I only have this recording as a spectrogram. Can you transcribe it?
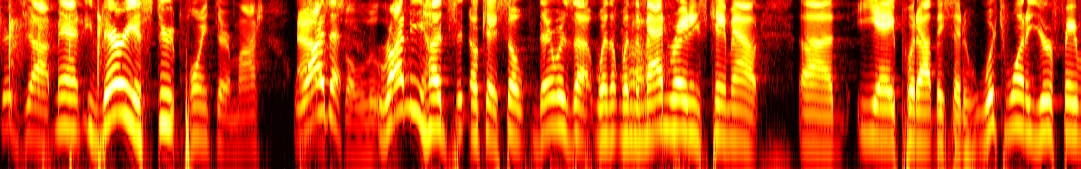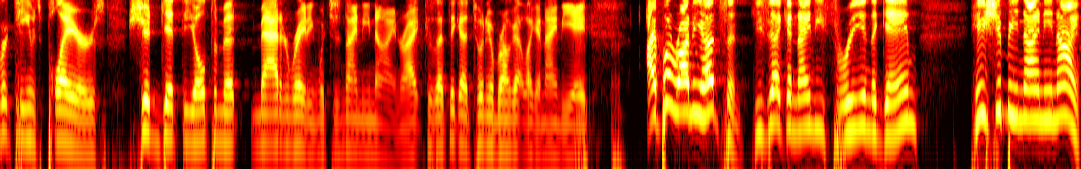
Good job, man. Very astute point there, Mosh. Why Absolutely. the Rodney Hudson? Okay, so there was a when the, when the Madden ratings came out. Uh, EA put out. They said which one of your favorite team's players should get the ultimate Madden rating, which is 99, right? Because I think Antonio Brown got like a 98. I put Rodney Hudson. He's like a 93 in the game. He should be 99.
